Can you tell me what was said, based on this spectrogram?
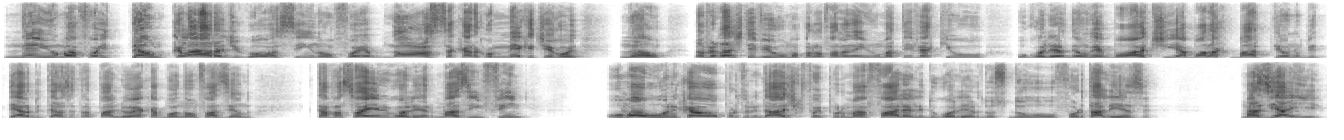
nenhuma foi tão clara de gol assim. Não foi, nossa, cara, como é que te errou? Não. Na verdade, teve uma, para não falar nenhuma. Teve aqui o, o goleiro deu um rebote e a bola bateu no Bitelo. O Bitelo se atrapalhou e acabou não fazendo. Tava só ele o goleiro. Mas enfim, uma única oportunidade que foi por uma falha ali do goleiro do, do Fortaleza. Mas e aí?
